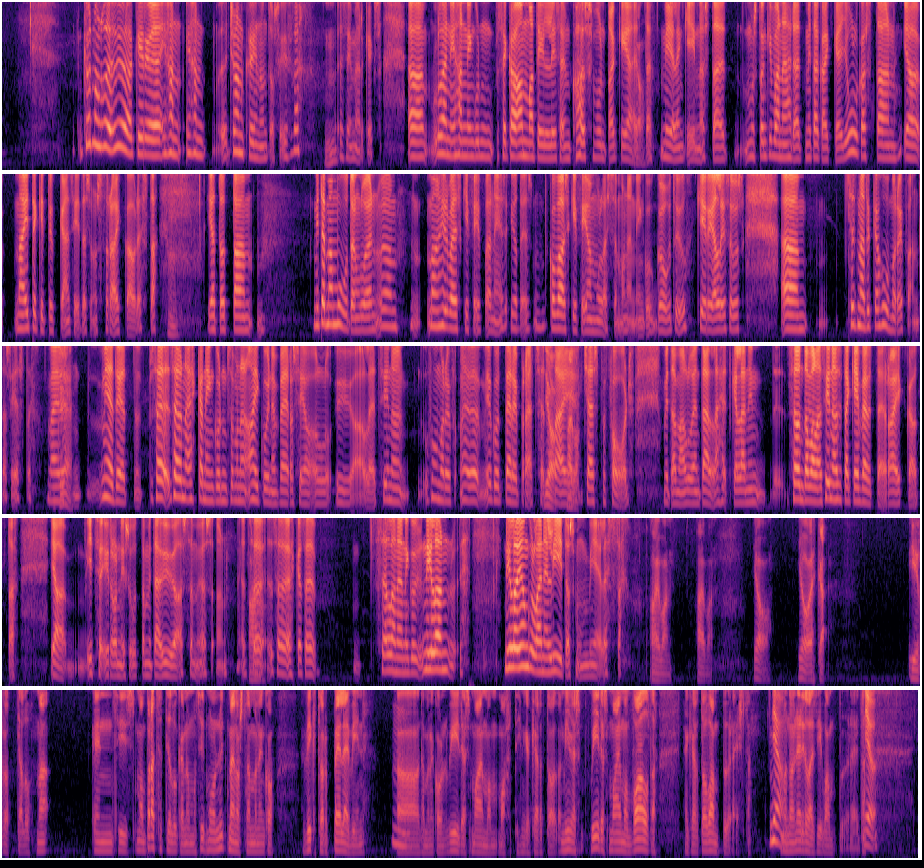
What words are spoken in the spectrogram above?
Kyllä mä luen yökirjoja. Ihan, ihan John Green on tosi hyvä Mm. esimerkiksi. Äh, luen ihan niin kuin sekä ammatillisen kasvun takia Joo. että mielenkiinnosta. Et musta on kiva nähdä, että mitä kaikkea julkaistaan ja mä itsekin tykkään siitä semmoista raikkaudesta. Mm. Ja tota, mitä mä muuten luen? Ö, Mä oon hirveä skifi-fani, joten kova skifi on mulle semmoinen niin go-to-kirjallisuus. Ähm, sitten mä tykkään huumorifantasiasta. Mä just mietin, että se, se on ehkä niin kuin semmoinen aikuinen versio ollut YAlle. Et siinä on huumori, äh, joku Terry Pratchett Joo, tai aivan. Jasper Ford, mitä mä luen tällä hetkellä, niin se on tavallaan, siinä on sitä keveyttä ja raikkautta ja itseironisuutta, mitä YAssa myös on. Et se, Aivan. se on ehkä se sellainen, niin kuin, niillä, on, niillä on jonkunlainen liitos mun mielessä. Aivan, aivan. Joo, joo, ehkä irrottelu. Mä en siis, mä oon Pratchettia lukenut, mutta sitten mulla on nyt menossa tämmönen kuin Viktor Pelevin, mm. uh, tämmönen kuin viides maailmanmahti, mikä kertoo, viides, viides maailman valta, mikä kertoo vampyyreistä. Joo, Mutta on erilaisia vampyyreitä. joo,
